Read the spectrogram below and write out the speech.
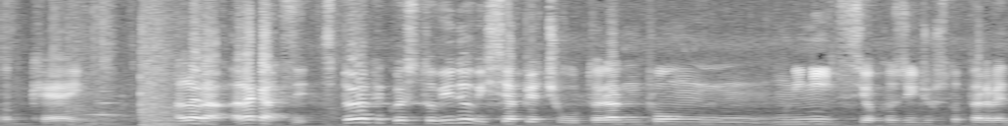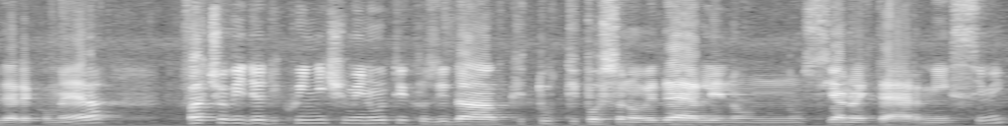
ok allora ragazzi spero che questo video vi sia piaciuto. Era un po' un, un inizio così giusto per vedere com'era. Faccio video di 15 minuti così da che tutti possano vederli non, non siano eternissimi.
